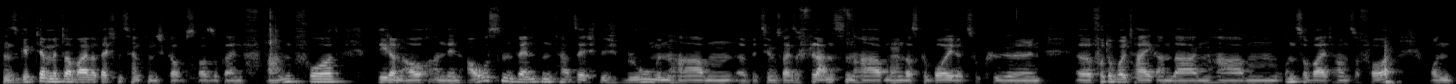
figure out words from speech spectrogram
Und es gibt ja mittlerweile Rechenzentren, ich glaube, es war sogar in Frankfurt, die dann auch an den Außenwänden tatsächlich Blumen haben, äh, beziehungsweise Pflanzen haben, um das Gebäude zu kühlen, äh, Photovoltaikanlagen haben und so weiter und so fort. Und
